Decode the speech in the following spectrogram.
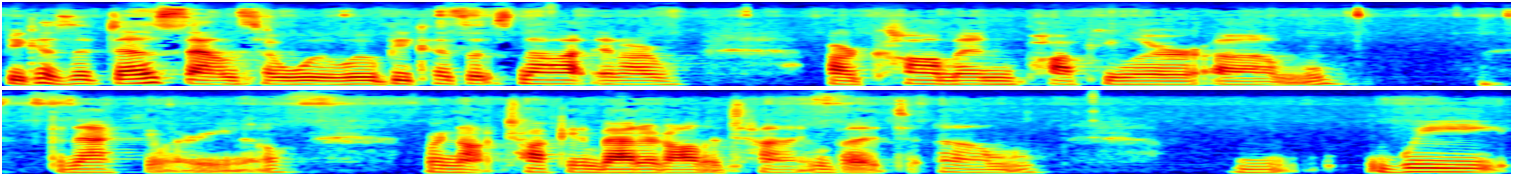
because it does sound so woo woo because it's not in our, our common popular um, vernacular, you know, we're not talking about it all the time, but um, we,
